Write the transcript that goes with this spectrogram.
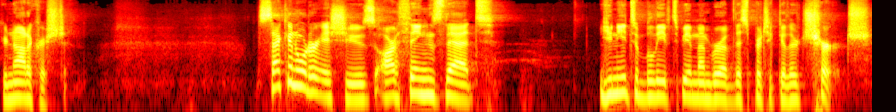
You're not a Christian. Second order issues are things that you need to believe to be a member of this particular church.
